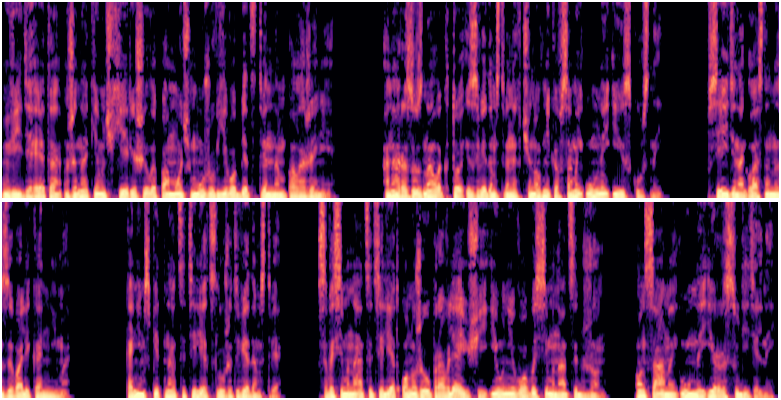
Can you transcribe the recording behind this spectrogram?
Видя это, жена Ким Чхи решила помочь мужу в его бедственном положении. Она разузнала, кто из ведомственных чиновников самый умный и искусный. Все единогласно называли Каннима. Каним с 15 лет служит в ведомстве. С 18 лет он уже управляющий, и у него 18 джон. Он самый умный и рассудительный.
